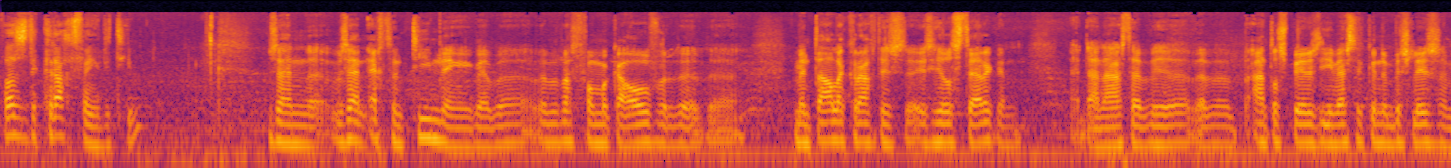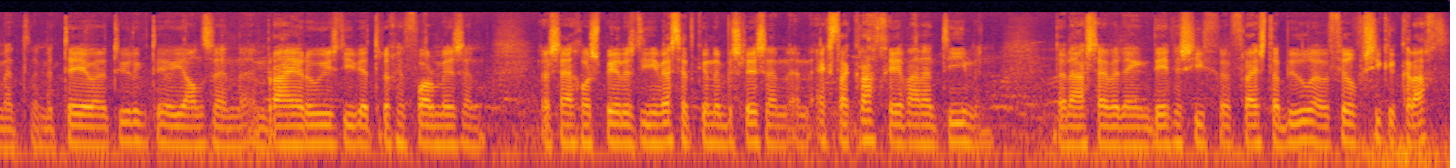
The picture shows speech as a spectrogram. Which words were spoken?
Wat is de kracht van jullie team? We zijn, we zijn echt een team, denk ik. We hebben, we hebben wat voor elkaar over. De, de mentale kracht is, is heel sterk. En, en daarnaast hebben we, we hebben een aantal spelers die een wedstrijd kunnen beslissen. Met, met Theo natuurlijk, Theo Jansen en, en Brian Ruiz die weer terug in vorm is. En er zijn gewoon spelers die een wedstrijd kunnen beslissen en, extra kracht geven aan een team. Daarnaast zijn we denk ik defensief vrij stabiel. We hebben veel fysieke kracht.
